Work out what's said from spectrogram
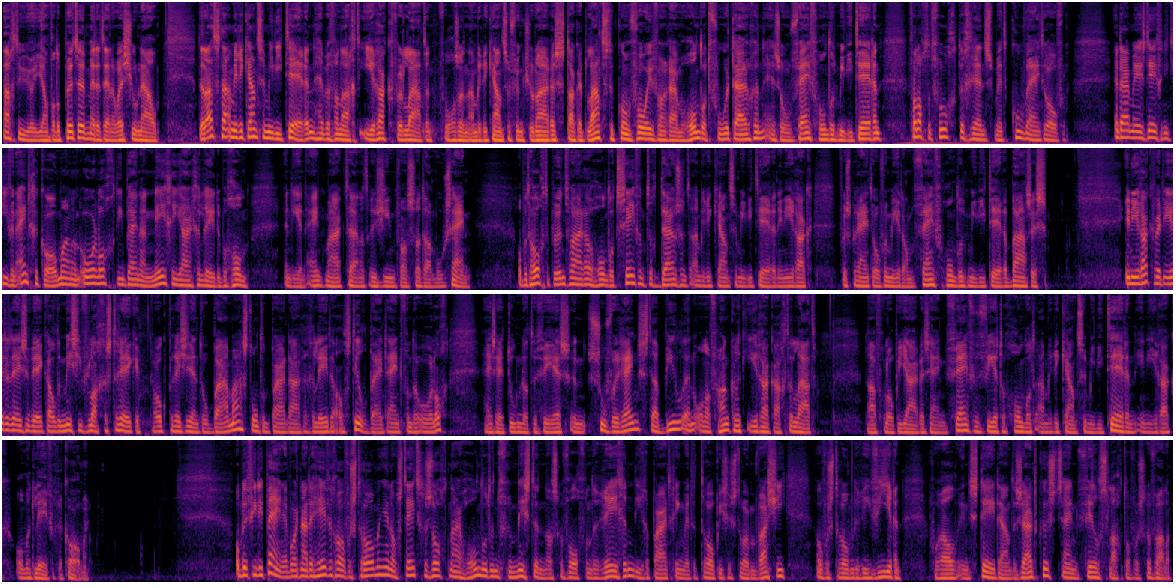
8 uur, Jan van der Putten met het NOS-journaal. De laatste Amerikaanse militairen hebben vannacht Irak verlaten. Volgens een Amerikaanse functionaris stak het laatste konvooi van ruim 100 voertuigen en zo'n 500 militairen vanochtend vroeg de grens met Kuwait over. En daarmee is definitief een eind gekomen aan een oorlog die bijna negen jaar geleden begon en die een eind maakte aan het regime van Saddam Hussein. Op het hoogtepunt waren 170.000 Amerikaanse militairen in Irak, verspreid over meer dan 500 militaire bases. In Irak werd eerder deze week al de missievlag gestreken. Ook president Obama stond een paar dagen geleden al stil bij het eind van de oorlog. Hij zei toen dat de VS een soeverein, stabiel en onafhankelijk Irak achterlaat. De afgelopen jaren zijn 4500 Amerikaanse militairen in Irak om het leven gekomen. Op de Filipijnen wordt na de hevige overstromingen nog steeds gezocht naar honderden vermisten als gevolg van de regen die gepaard ging met de tropische storm Washi overstroomde rivieren. Vooral in steden aan de zuidkust zijn veel slachtoffers gevallen.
